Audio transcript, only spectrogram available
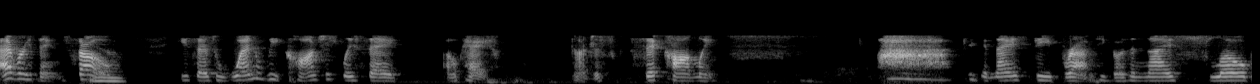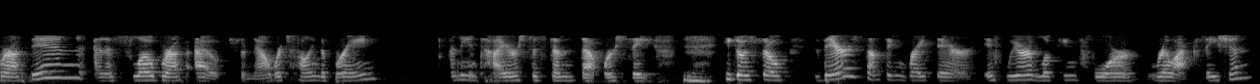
everything. So Yeah. he says when we consciously say, okay, now just sit calmly. Take a nice deep breath. He goes a nice slow breath in and a slow breath out. So now we're telling the brain and the entire system that we're safe. Yeah. He goes, so there's something right there. If we are looking for relaxation,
